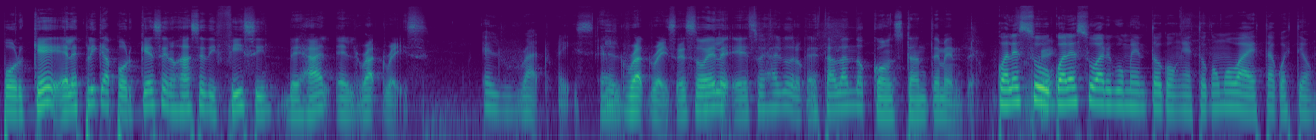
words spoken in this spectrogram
¿Por qué? Él explica por qué se nos hace difícil dejar el rat race. El Rat Race. El ¿Y rat race. Eso, él, eso es algo de lo que él está hablando constantemente. ¿Cuál es, su, Ok. ¿Cuál es su argumento con esto? ¿Cómo va esta cuestión?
